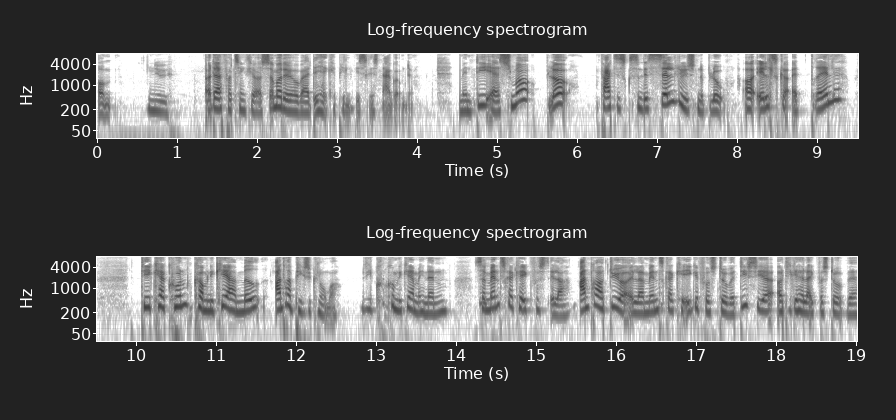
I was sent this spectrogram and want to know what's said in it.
om. Nø. Og derfor tænkte jeg også, så må det jo være det her kapitel, vi skal snakke om dem. Men de er små, blå, faktisk sådan lidt selvlysende blå, og elsker at drille. De kan kun kommunikere med andre pixeknomer. De kan kun kommunikere med hinanden. Så mennesker kan ikke forstå, eller andre dyr eller mennesker kan ikke forstå, hvad de siger, og de kan heller ikke forstå, hvad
